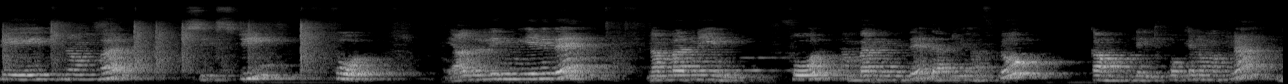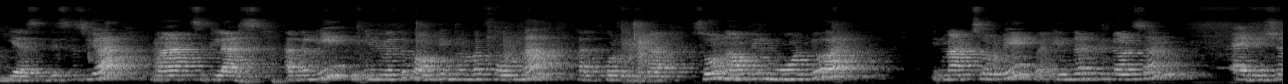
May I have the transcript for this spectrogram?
Page number 64. याद रख ली निम्न ये नहीं दे. Number name. Four number name that you have to complete ಓಕೆನಾ ಮಕ್ಕಳ yes this is your maths class ಅದರಲ್ಲಿ ನೀವು ಇವತ್ತು ಕೌಂಟಿಂಗ್ ನಂಬರ್ ಫೋರ್ನ ಕಲ್ತ್ಕೊಂಡಿದ್ದೀರಾ ಸೊ ನಾವು will move to maths only, but in that we done some addition.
